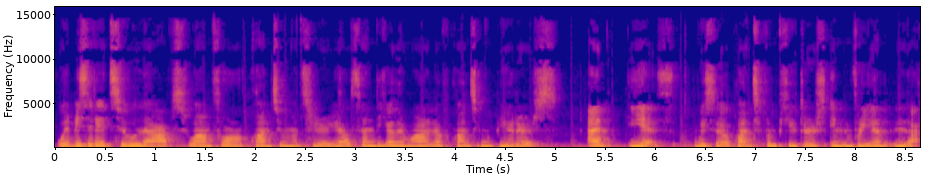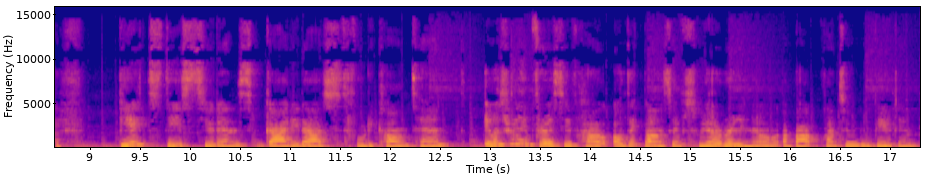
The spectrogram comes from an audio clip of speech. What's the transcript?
We visited two labs, one for quantum materials and the other one of quantum computers. And yes, we saw quantum computers in real life. PhD students guided us through the content. It was really impressive how all the concepts we already know about quantum computing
